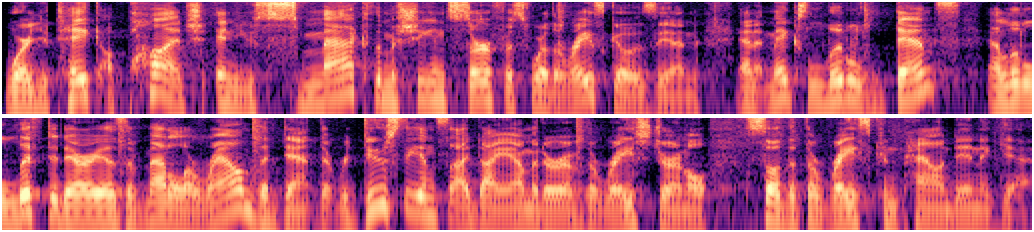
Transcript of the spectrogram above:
where you take a punch and you smack the machine surface where the race goes in, and it makes little dents and little lifted areas of metal around the dent that reduce the inside diameter of the race journal so that the race can pound in again.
